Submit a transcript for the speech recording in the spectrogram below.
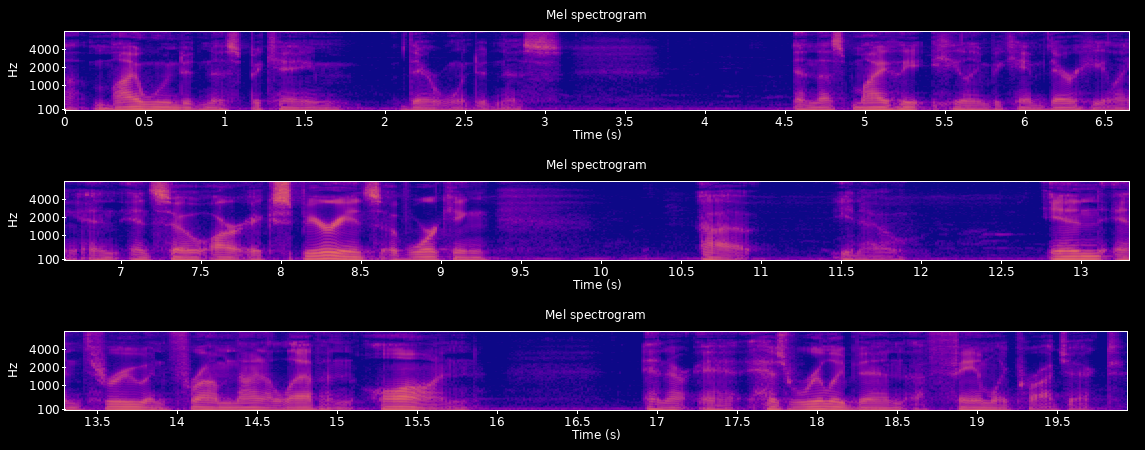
uh, my woundedness became their woundedness, and thus my he- healing became their healing. And and so our experience of working, uh, you know, in and through and from 9/11 on, and our, uh, has really been a family project.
